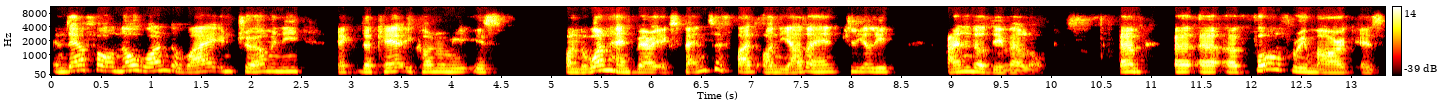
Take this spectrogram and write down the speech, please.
And therefore, no wonder why in Germany the care economy is, on the one hand, very expensive, but on the other hand, clearly underdeveloped. Um, a, fourth remark is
